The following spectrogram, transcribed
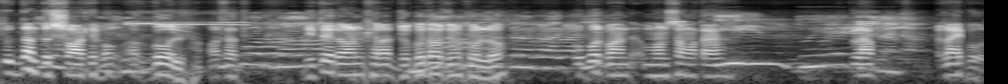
দুর্দান্ত শট এবং গোল অর্থাৎ দ্বিতীয় রান খেলার যোগ্যতা অর্জন করল। উপর মনসমতা ক্লাব রায়পুর।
